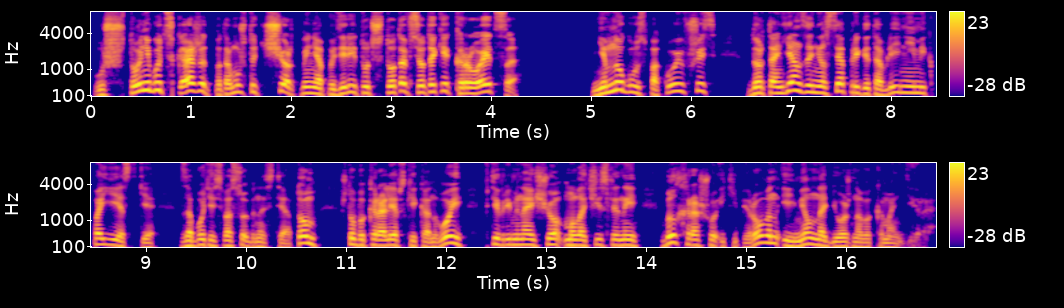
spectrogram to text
«Уж что-нибудь скажет, потому что, черт меня подери, тут что-то все-таки кроется!» Немного успокоившись, Д'Артаньян занялся приготовлениями к поездке, заботясь в особенности о том, чтобы королевский конвой, в те времена еще малочисленный, был хорошо экипирован и имел надежного командира.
